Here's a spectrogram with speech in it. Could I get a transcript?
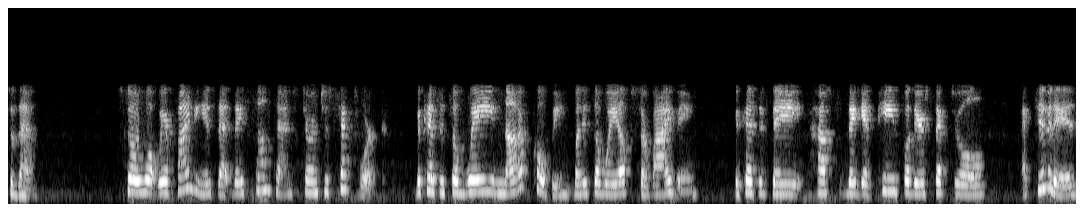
to them so what we're finding is that they sometimes turn to sex work because it's a way not of coping, but it's a way of surviving. Because if they have they get paid for their sexual activities,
